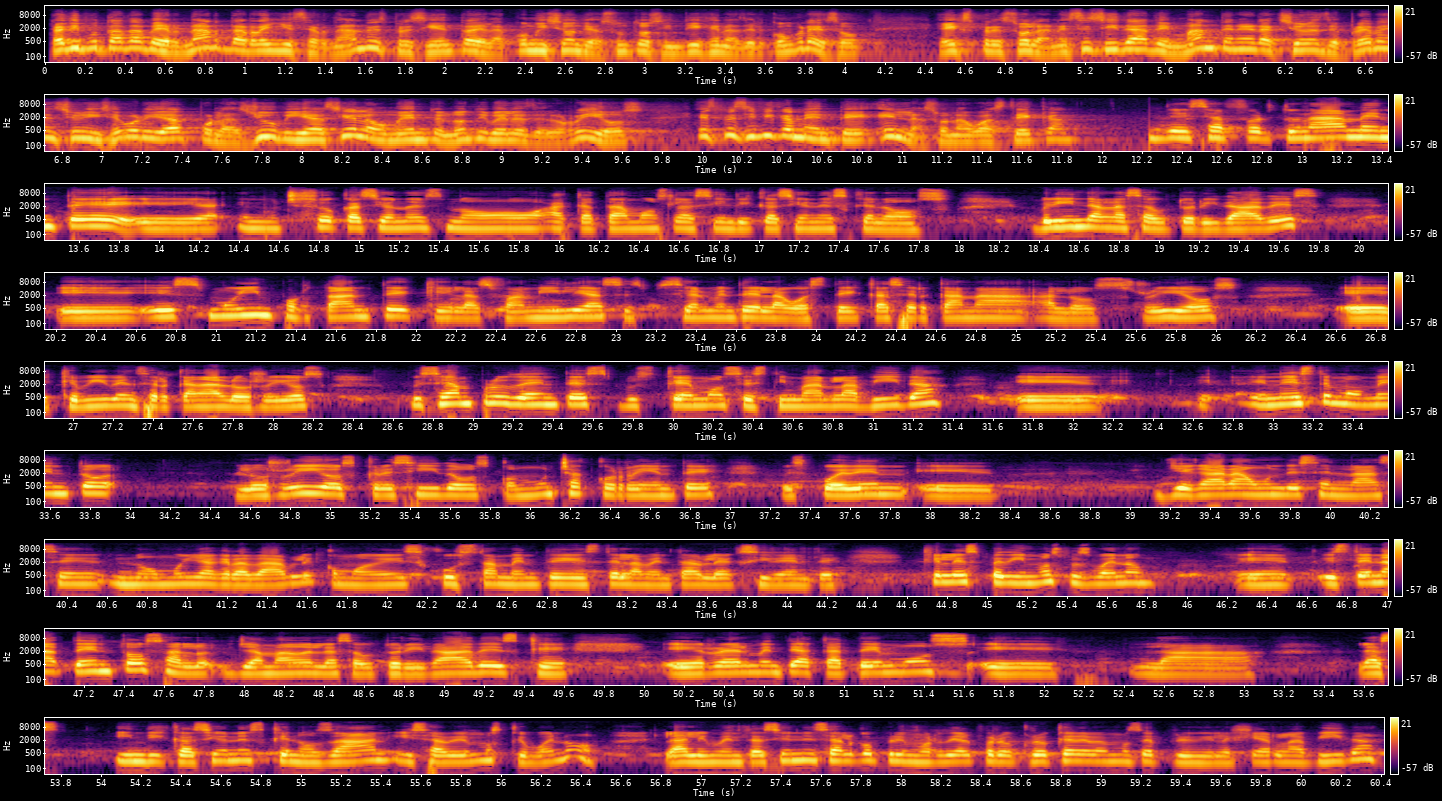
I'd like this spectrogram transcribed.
La diputada Bernarda Reyes Hernández, presidenta de la Comisión de Asuntos Indígenas del Congreso, expresó la necesidad de mantener acciones de prevención y seguridad por las lluvias y el aumento en los niveles de los ríos, específicamente en la zona huasteca. Desafortunadamente, eh, en muchas ocasiones no acatamos las indicaciones que nos brindan las autoridades. Eh, es muy importante que las familias, especialmente de la Huasteca, cercana a los ríos, eh, que viven cercana a los ríos, pues sean prudentes, busquemos estimar la vida. Eh, en este momento los ríos crecidos con mucha corriente pues pueden eh, llegar a un desenlace no muy agradable como es justamente este lamentable accidente. ¿Qué les pedimos? Pues bueno, eh, estén atentos al llamado de las autoridades, que realmente acatemos la, las indicaciones que nos dan y sabemos que, bueno, la alimentación es algo primordial, pero creo que debemos de privilegiar la vida.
